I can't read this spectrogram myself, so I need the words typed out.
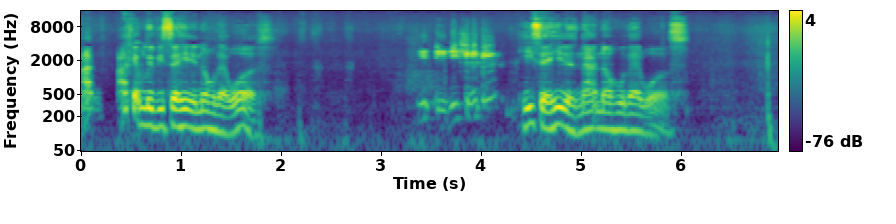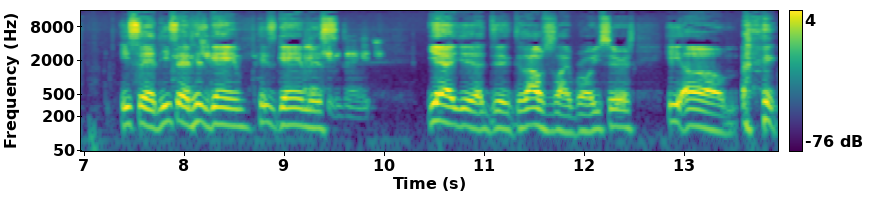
I, I can't believe he said he didn't know who that was. he, he said that. He said he does not know who that was. He said he said his game his game is. Yeah, yeah, because I was just like, bro, you serious? He um, and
